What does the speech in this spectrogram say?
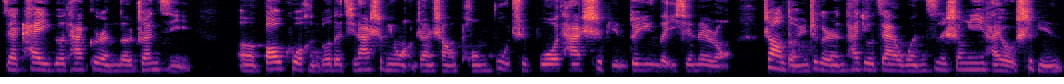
再开一个他个人的专辑，呃，包括很多的其他视频网站上同步去播他视频对应的一些内容。这样等于这个人他就在文字、声音还有视频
